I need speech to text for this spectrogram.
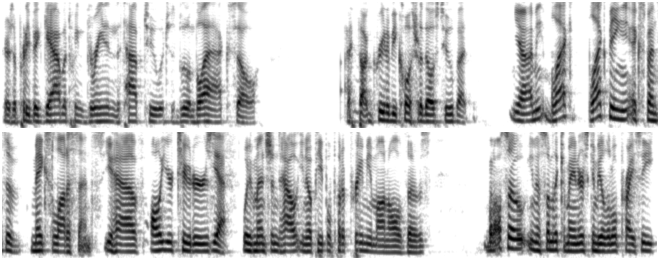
There's a pretty big gap between green and the top two, which is blue and black. So I thought green would be closer to those two, but yeah, I mean black black being expensive makes a lot of sense. You have all your tutors. Yeah. We've mentioned how, you know, people put a premium on all of those. But also, you know, some of the commanders can be a little pricey.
